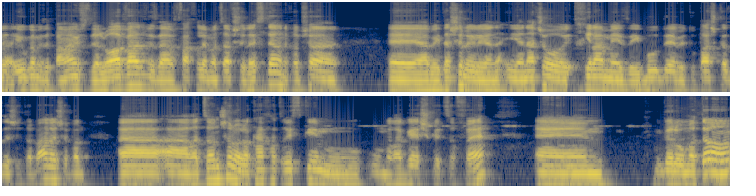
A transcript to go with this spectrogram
והיו גם איזה פעמיים שזה לא עבד וזה הפך למצב של אסתר, אני חושב שהבעיטה אה, של ינאצ'ו התחילה מאיזה עיבוד מטופש כזה של טווארש, אבל הרצון שלו לקחת ריסקים הוא, הוא מרגש כצופה, ולעומתו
